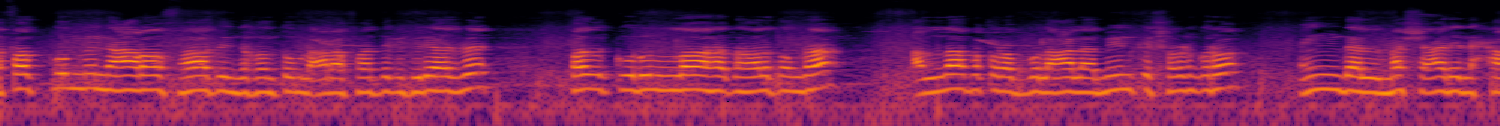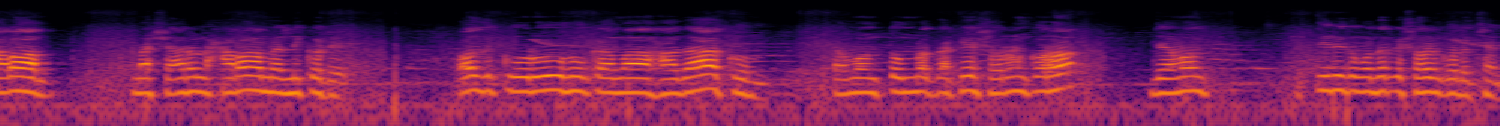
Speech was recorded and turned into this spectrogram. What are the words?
আফাকুম মিন যখন তোমরা আরাফাত থেকে ফিরে আসবে, ফাযকুরুল্লাহ, তাহলে তোমরা আল্লাহ পাক রব্বুল আলামিনকে স্মরণ করো, ইনদাল মাশআরিল হারাম। মাশআরুল হারামের নিকটে। অযকুরুহু কামা হাদাকুম। এমন তোমরা তাকে স্মরণ করো যেমন তিনি তোমাদেরকে স্মরণ করেছেন।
